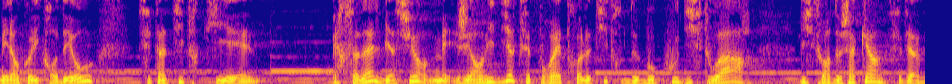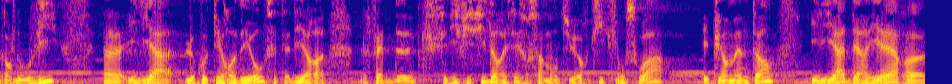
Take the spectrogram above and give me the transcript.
Mélancolique Rodéo, c'est un titre qui est personnel, bien sûr, mais j'ai envie de dire que c'est pour être le titre de beaucoup d'histoires, l'histoire de chacun, c'est-à-dire dans nos vies, euh, il y a le côté rodéo, c'est-à-dire le fait de, que c'est difficile de rester sur sa monture, qui que l'on soit, et puis en même temps, il y a derrière euh,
